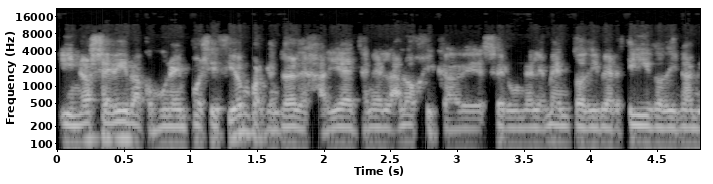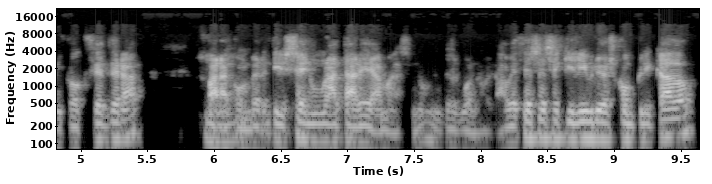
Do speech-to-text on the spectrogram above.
y no se viva como una imposición, porque entonces dejaría de tener la lógica de ser un elemento divertido, dinámico, etcétera, para convertirse en una tarea más. ¿no? Entonces, bueno, a veces ese equilibrio es complicado,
